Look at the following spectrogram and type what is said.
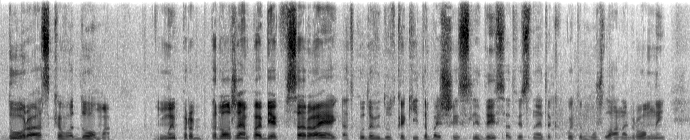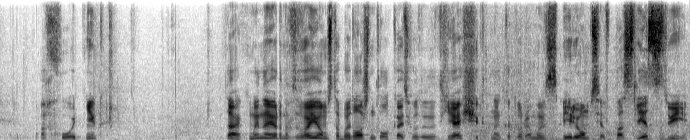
дурацкого дома. Мы пр продолжаем побег в сарае, откуда ведут какие-то большие следы. Соответственно, это какой-то мужлан огромный. Охотник. Так, мы, наверное, вдвоем с тобой должны толкать вот этот ящик, на который мы взберемся впоследствии.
